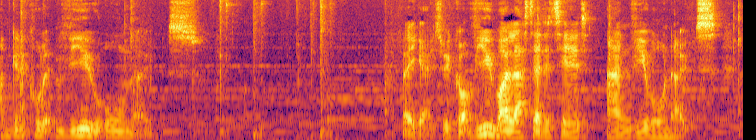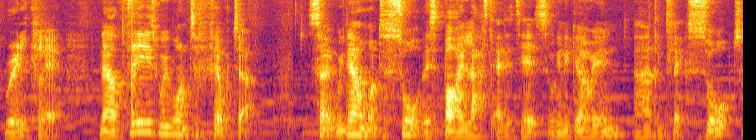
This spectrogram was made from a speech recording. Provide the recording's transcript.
I'm going to call it view all notes. There you go, so we've got view by last edited and view all notes, really clear. Now these we want to filter. So we now want to sort this by last edited, so we're going to go in uh, and click sort,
